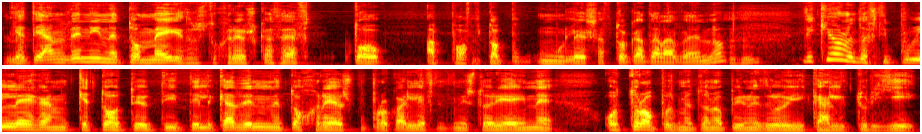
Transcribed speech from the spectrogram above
Γιατί αν δεν είναι το μέγεθος του χρέους καθε αυτό, από αυτό που μου λες, αυτό καταλαβαίνω, δικαιώνονται αυτοί που λέγαν και τότε ότι τελικά δεν είναι το χρέος που προκαλεί αυτή την ιστορία, είναι ο τρόπος με τον οποίο ιδεολογικά λειτουργεί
